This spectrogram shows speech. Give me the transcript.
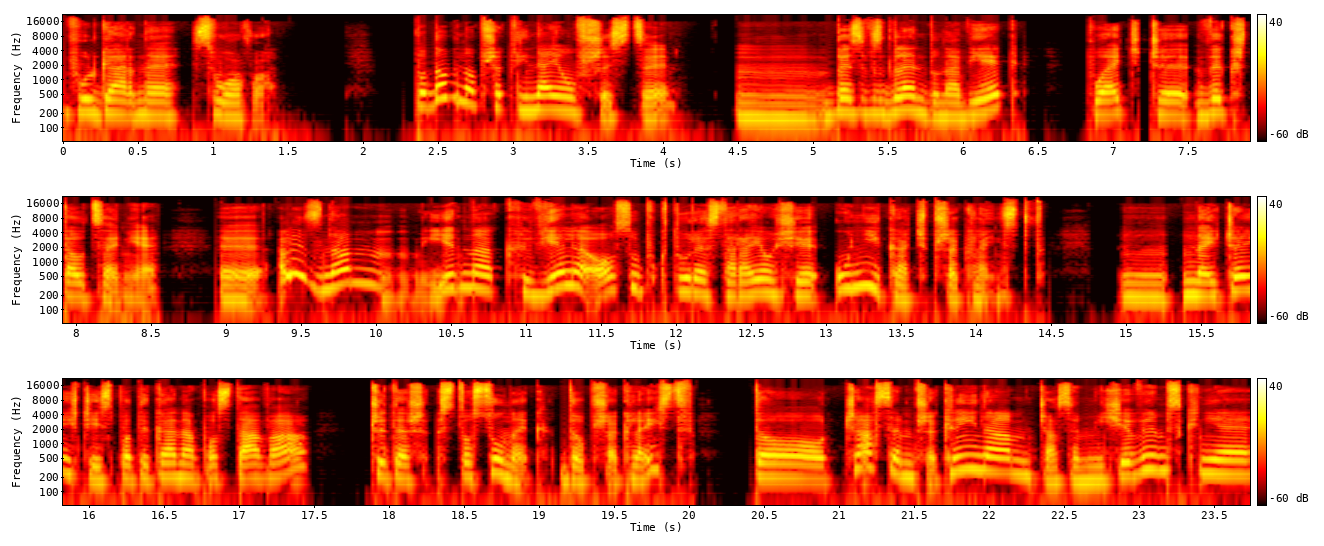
wulgarne słowo. Podobno przeklinają wszyscy, mm, bez względu na wiek, płeć czy wykształcenie, e, ale znam jednak wiele osób, które starają się unikać przekleństw. Mm, najczęściej spotykana postawa, czy też stosunek do przekleństw, to czasem przeklinam, czasem mi się wymsknie,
